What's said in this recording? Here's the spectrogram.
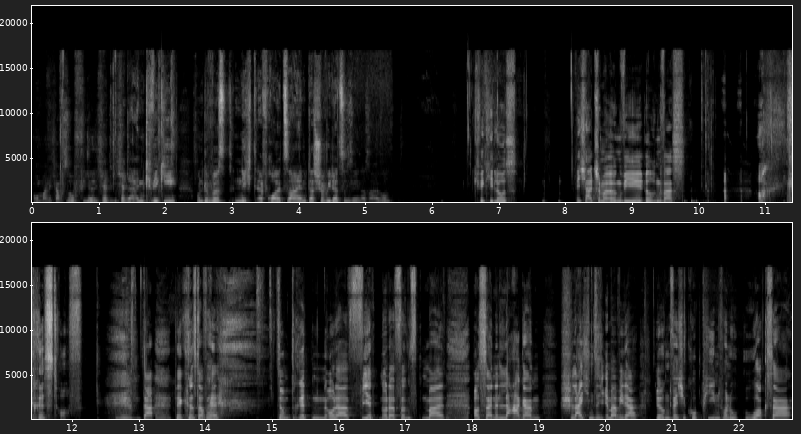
oh Mann, ich habe so viel. Ich hätte, ich hätte einen Quickie und du wirst nicht erfreut sein, das schon wieder zu sehen, das Album. Quickie los. Ich halte schon mal irgendwie irgendwas. Oh, Christoph. Da, der Christoph hält zum dritten oder vierten oder fünften Mal aus seinen Lagern schleichen sich immer wieder irgendwelche Kopien von Waxa,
